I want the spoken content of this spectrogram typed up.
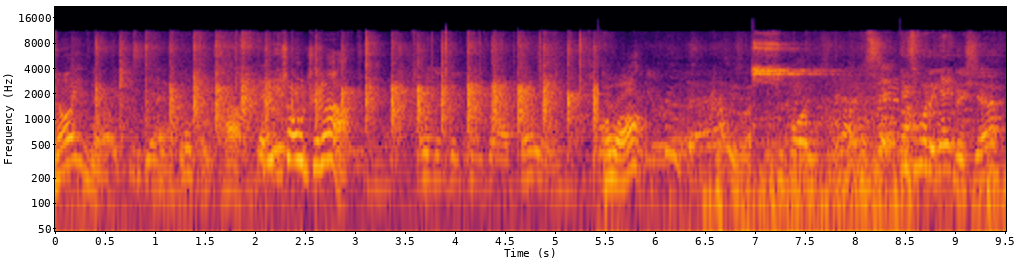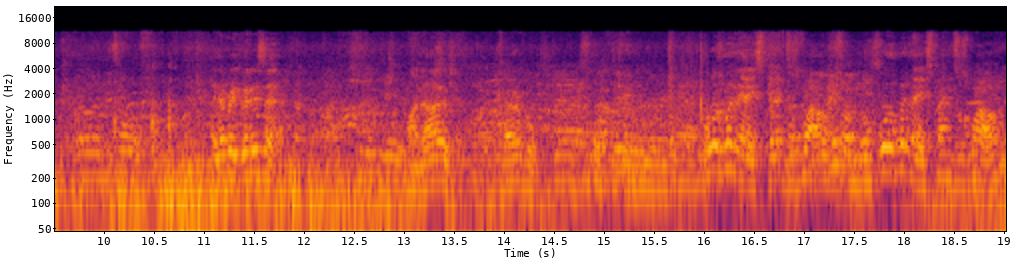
9 0. Yeah. Bloody hell. Who told you that? One of the people I've played For what? That's it. This is what a game is, yeah? Is that very good, is it? I know. Terrible. All the money they spent as well. All the money they spent as well.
